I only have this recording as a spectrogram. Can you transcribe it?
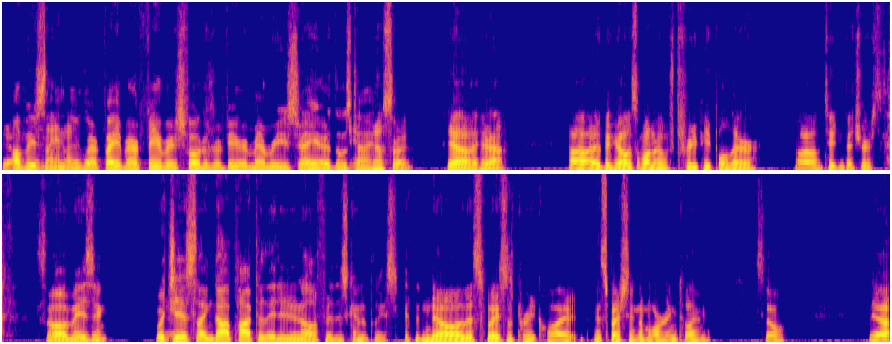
Yeah, Obviously, and then- our favorite, our favorite photos, our favorite memories, right? Are those times? That's right. Yeah, yeah. Uh, I think I was one of three people there uh, taking pictures. So amazing. Which is like not populated at all for this kind of place. No, this place is pretty quiet, especially in the morning time. So, yeah,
